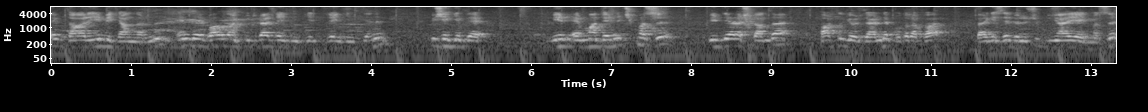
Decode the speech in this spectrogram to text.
hem tarihi mekanlarının hem de var olan kültürel zenginlik, zenginliklerinin bir şekilde bir envanterinin çıkması, bir diğer açıdan da farklı gözlerle fotoğrafa, belgesele dönüşüp dünyaya yayılması.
